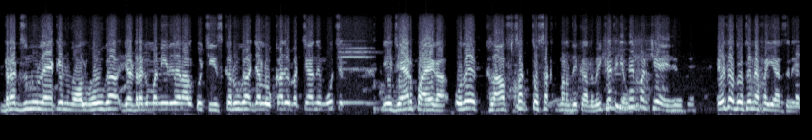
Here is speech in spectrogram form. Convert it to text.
ਡਰੱਗਸ ਨੂੰ ਲੈ ਕੇ ਇਨਵੋਲਵ ਹੋਊਗਾ ਜਾਂ ਡਰੱਗ ਮਨੀ ਦੇ ਨਾਲ ਕੋਈ ਚੀਜ਼ ਕਰੂਗਾ ਜਾਂ ਲੋਕਾਂ ਦੇ ਬੱਚਿਆਂ ਦੇ ਮੂੰਹ 'ਚ ਇਹ ਜ਼ਹਿਰ ਪਾਏਗਾ ਉਹਦੇ ਖਿਲਾਫ ਸਖਤ ਤੋਂ ਸਖਤ ਬਣਦੀ ਕਾਰਵਾਈ ਕੀਤੀ ਕਿੰਨੇ ਪਰਚੇ ਆਏ ਨੇ ਉੱਤੇ? ਇਹ ਤਾਂ ਦੋ ਤਿੰਨ ਐਫ ਆਈ ਆਰ ਨੇ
